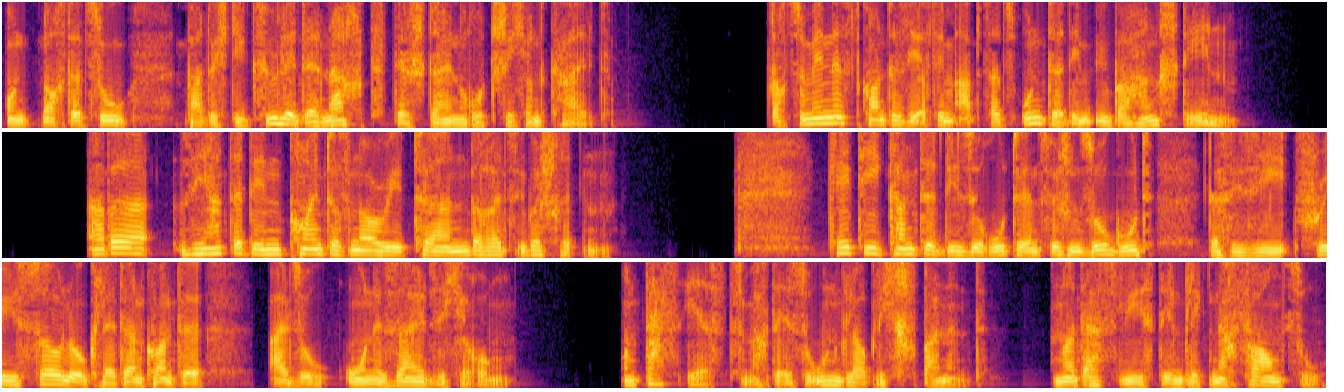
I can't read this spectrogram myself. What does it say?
und noch dazu war durch die Kühle der Nacht der Stein rutschig und kalt. Doch zumindest konnte sie auf dem Absatz unter dem Überhang stehen. Aber sie hatte den Point of No Return bereits überschritten. Katie kannte diese Route inzwischen so gut, dass sie sie free solo klettern konnte, also ohne Seilsicherung. Und das erst machte es so unglaublich spannend. Nur das ließ den Blick nach vorn zu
